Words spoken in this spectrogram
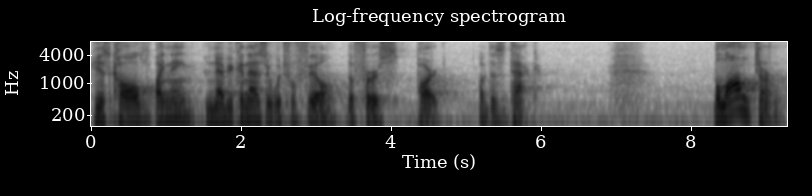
He is called by name. Nebuchadnezzar would fulfill the first part of this attack. The long term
